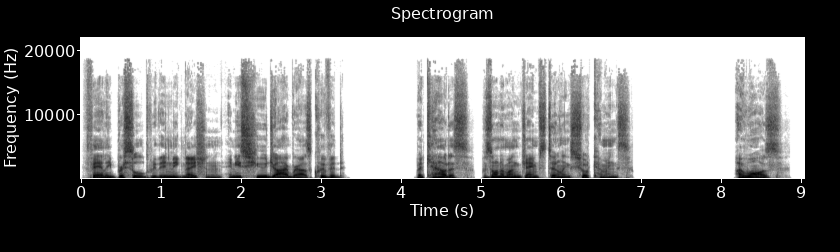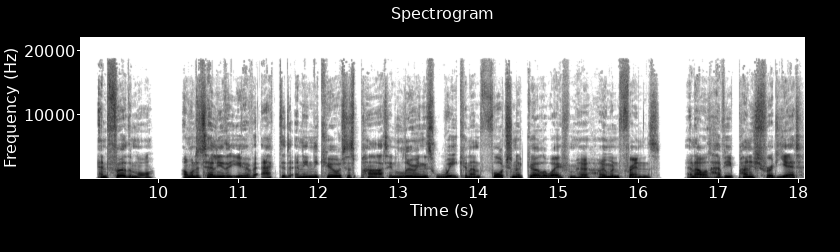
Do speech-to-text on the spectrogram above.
fairly bristled with indignation and his huge eyebrows quivered. But cowardice was not among James Stirling's shortcomings. I was, and furthermore, I want to tell you that you have acted an iniquitous part in luring this weak and unfortunate girl away from her home and friends, and I will have you punished for it yet.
